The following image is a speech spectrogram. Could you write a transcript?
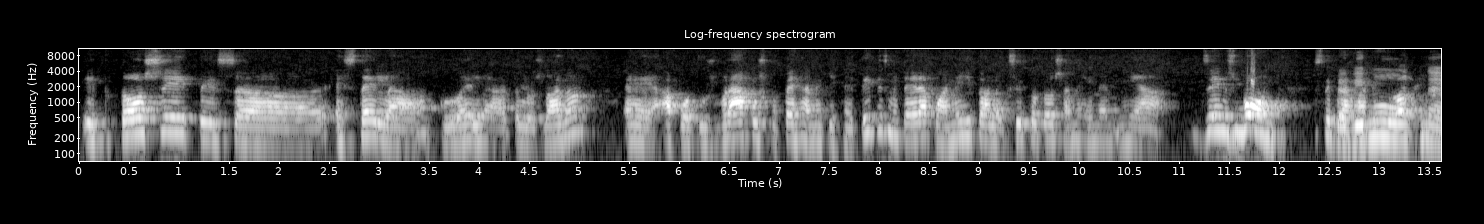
Η πτώση της uh, Εστέλα Κρουέλα, τέλος πάντων, ε, από τους βράχους που πέθανε και η θετή της μητέρα που ανοίγει το αλεξίπτωτο σαν να είναι μια James Bond στην πραγματικότητα. ναι.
